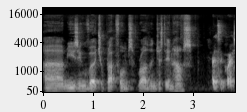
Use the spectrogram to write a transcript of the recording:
um, using virtual platforms rather than just in-house. Better question.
